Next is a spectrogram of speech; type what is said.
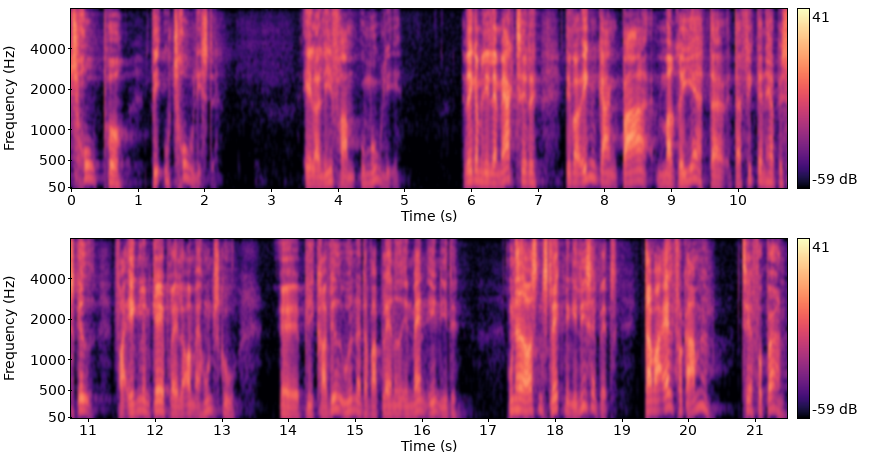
tro på det utroligste. Eller ligefrem umulige. Jeg ved ikke, om I lige lader mærke til det. Det var jo ikke engang bare Maria, der, der fik den her besked fra englen Gabriel om, at hun skulle øh, blive gravid, uden at der var blandet en mand ind i det. Hun havde også en slægtning, Elisabeth, der var alt for gammel til at få børn.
